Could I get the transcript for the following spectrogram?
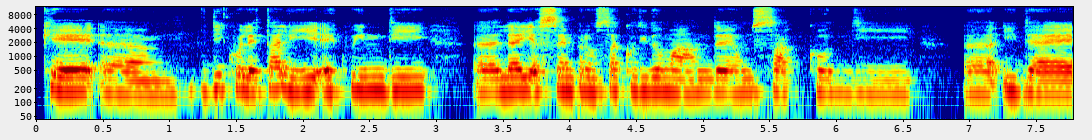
che eh, di quell'età lì e quindi eh, lei ha sempre un sacco di domande, un sacco di eh, idee.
